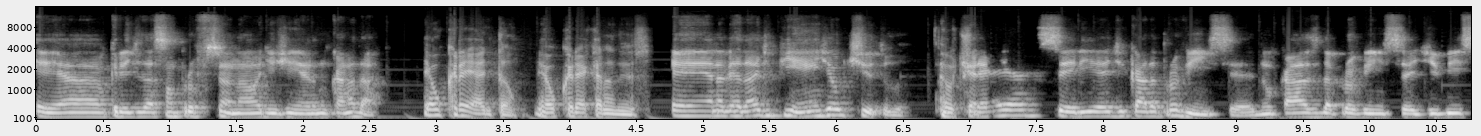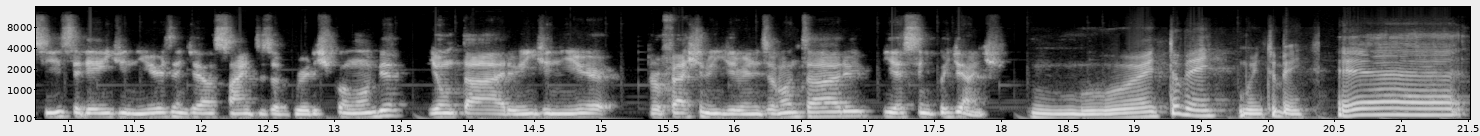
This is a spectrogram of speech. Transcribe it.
é a acreditação profissional de engenheiro no Canadá. É o CREA, então. É o CREA canadense. É, na verdade, PIENG é o título. É o, o CREA seria de cada província. No caso da província de BC, seria Engineers and General Scientists of British Columbia. De Ontário, Engineer Professional Engineering of Ontário e assim por diante. Muito bem, muito bem. É,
